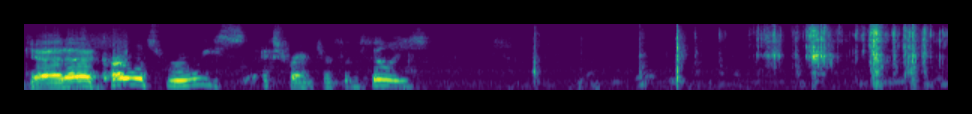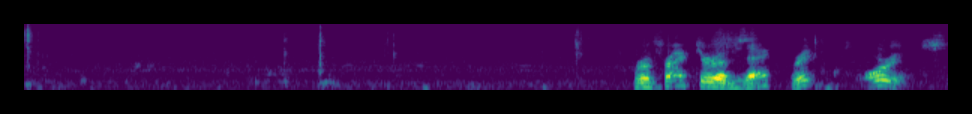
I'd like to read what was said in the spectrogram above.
Got uh, Carlos Ruiz, X-Fractor for the Phillies. Refractor of Zach Britton, Orioles.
